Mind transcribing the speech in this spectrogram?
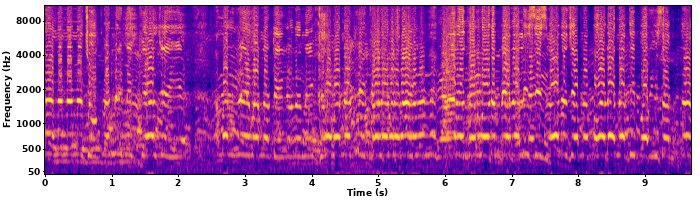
નાના નાના છોકરા લઈને ક્યાં જઈએ? અમારે રહેવાના ઠેકાણે નહીં ખાવાના ઠેકાણે પેરાલિસિસ વાળો છે અમે ભાડા નથી ભરી શકતા.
